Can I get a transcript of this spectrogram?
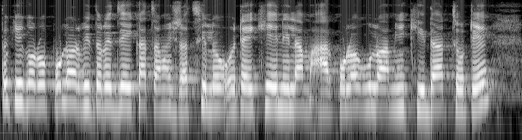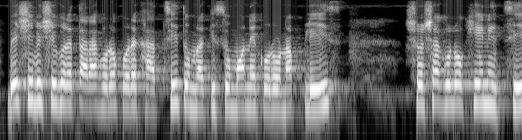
তো কী করব, পোলাওর ভিতরে যেই কাঁচামরিচটা ছিল ওইটাই খেয়ে নিলাম। আর পোলাওগুলো আমি খিদার চোটে বেশি বেশি করে তাড়াহুড়ো করে খাচ্ছি। তোমরা কিছু মনে করো না, প্লিজ। শসাগুলো খেয়ে নিচ্ছি।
